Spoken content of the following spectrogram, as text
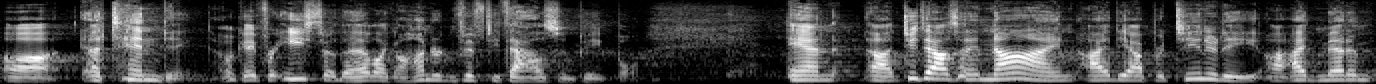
uh, attending. Okay, for Easter, they have like 150,000 people. And uh, 2009, I had the opportunity, uh, I'd met him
